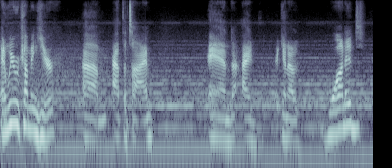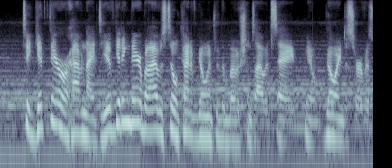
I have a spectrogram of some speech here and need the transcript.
And we were coming here um, at the time, and I, again, I wanted to get there or have an idea of getting there, but I was still kind of going through the motions, I would say, you know, going to service.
